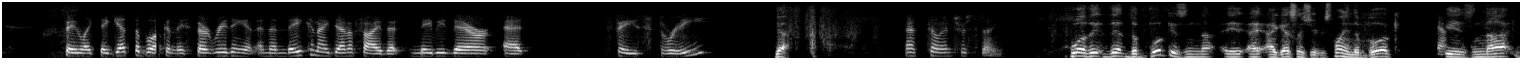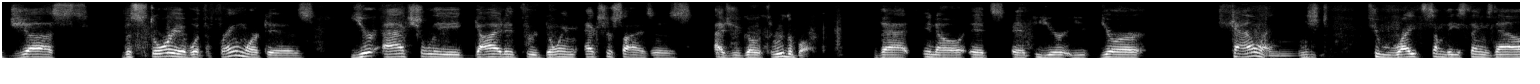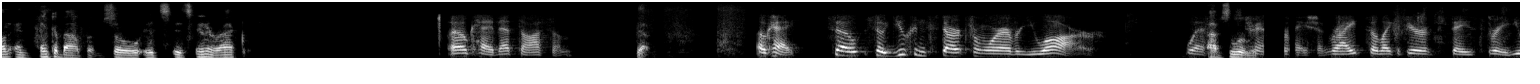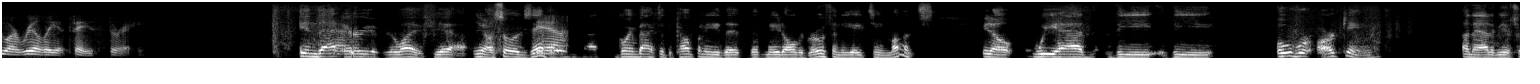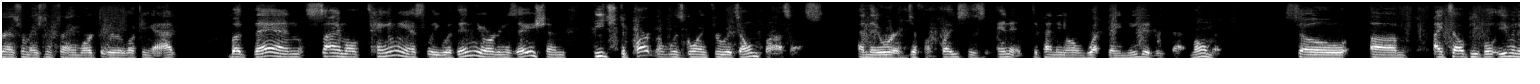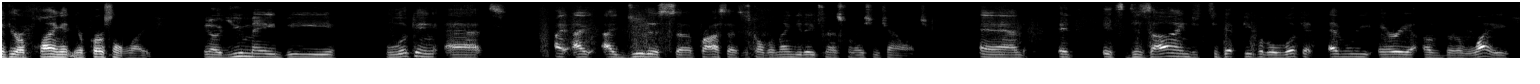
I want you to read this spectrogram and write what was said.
say, like, they get the book and they start reading it, and then they can identify that maybe they're at phase three. Yeah. That's so interesting. Well, the, the, the book is not, I, I guess I should explain, the book Yeah. is not just the story of what the framework is. You're actually guided through doing exercises as you go through the book. That you know, it's it you're you're challenged to write some of these things down and think about them. So it's it's interactive. Okay, that's awesome. Yeah. Okay, so so you can start from wherever you are with Absolutely. transformation, right? So like if you're at phase three, you are really at phase three. in that Yeah. area of your life yeah you know so example Yeah. going back to the company that that made all the growth in the 18 months you know we had the the overarching anatomy of transformation framework that we were looking at. But then simultaneously within the organization each department was going through its own process and they were at different places in it depending on what they needed at that moment. So um, i tell people even if you're applying it in your personal life you know you may be looking at i i, I do this uh, process it's called the 90 day transformation challenge. And it it's designed to get people to look at every area of their life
